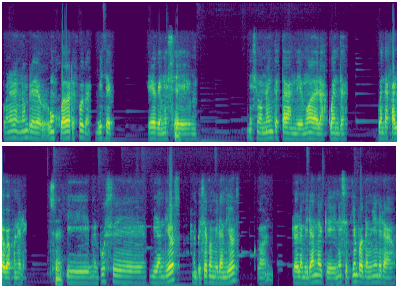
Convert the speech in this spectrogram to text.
poner el nombre de un jugador de fútbol, viste, creo que en ese, en ese momento estaban de moda las cuentas, cuentas falopas, ponele. Sí. Y me puse Mirandios, empecé con Mirandios, con Lola Miranda, que en ese tiempo también era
